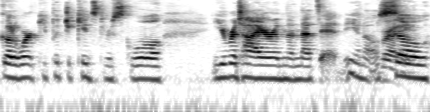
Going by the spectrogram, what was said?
go to work, you put your kids through school, you retire, and then that's it. You know, Right. so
